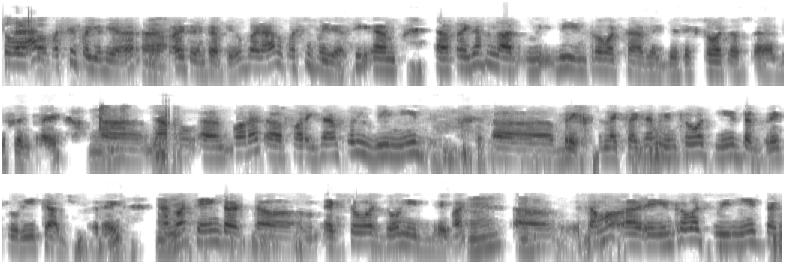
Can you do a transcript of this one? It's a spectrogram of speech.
So I have uh, a question for you here. Uh, Yeah. Sorry to interrupt you, but I have a question for you here. See, um, uh, for example, uh, we, we introverts are like this, extroverts are uh, different, right? Mhm. Uh, now, um, for us, uh, for example, we need uh, break. Like, for example, introverts need that break to recharge, right? I'm Mhm. not saying that um, extroverts don't need break, but Mhm. uh, some uh, introverts we need that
